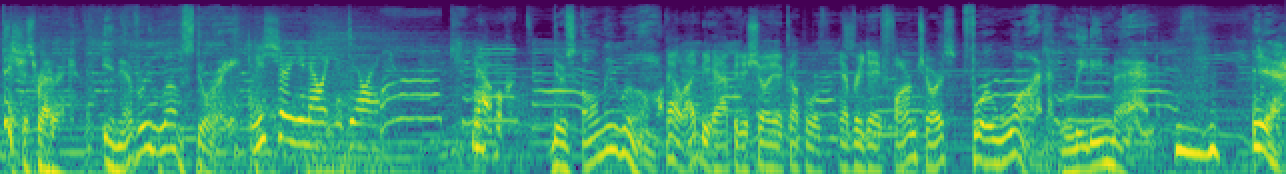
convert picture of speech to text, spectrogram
vicious rhetoric. in every love story, You sure you know what you're doing? No. there's only room Hell, I'd be happy to show you a couple of everyday farm chores. for one leading man. Yeah.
